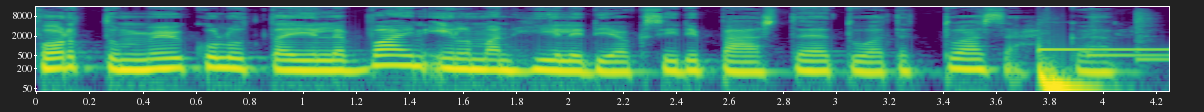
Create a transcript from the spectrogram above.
Fortum myy kuluttajille vain ilman hiilidioksidipäästöjä tuotettua sähköä.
